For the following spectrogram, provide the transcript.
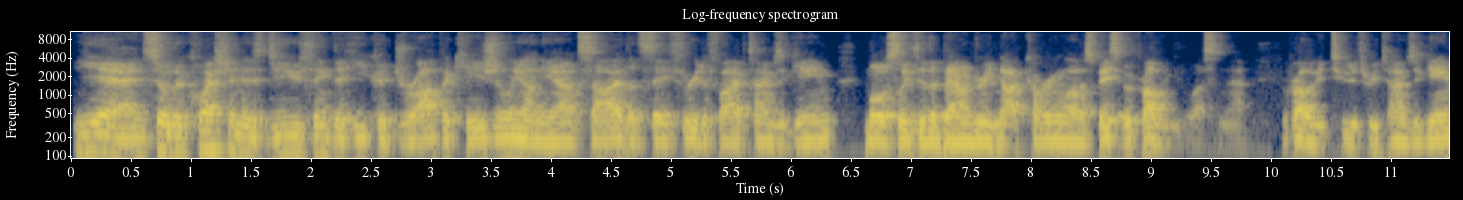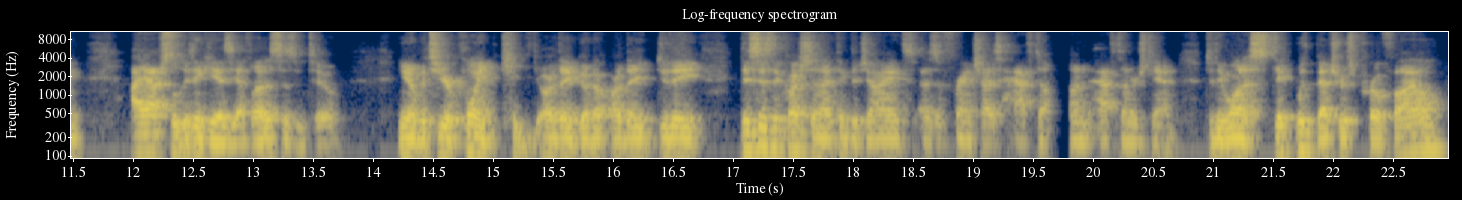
Yeah. And so the question is do you think that he could drop occasionally on the outside, let's say three to five times a game, mostly to the boundary, not covering a lot of space? It would probably be less than that. It would probably be two to three times a game. I absolutely think he has the athleticism too. You know, but to your point, are they going to, Are they, do they, this is the question I think the Giants as a franchise have to un, have to understand. Do they want to stick with Bettcher's profile,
